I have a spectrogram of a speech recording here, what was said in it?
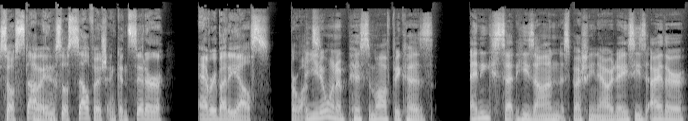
So stop Oh, being yeah. so selfish and consider everybody else for once. And you don't want to piss him off because any set he's on, especially nowadays, he's either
